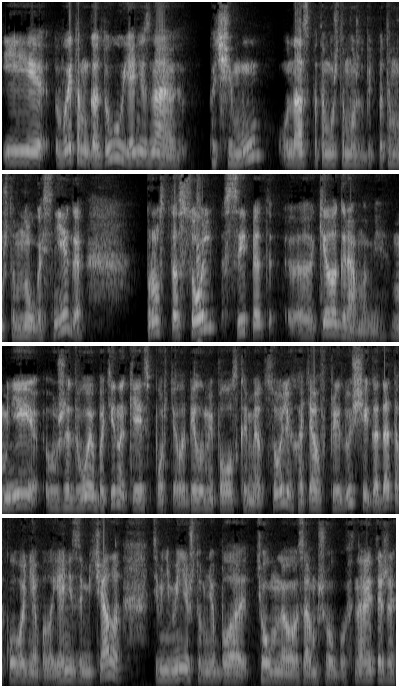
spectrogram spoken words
И в этом году, я не знаю почему, у нас, потому что, может быть, потому что много снега, просто соль сыпят э, килограммами. Мне уже двое ботинок я испортила белыми полосками от соли, хотя в предыдущие года такого не было. Я не замечала, тем не менее, что у меня была темная замшевая обувь. На этой же,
